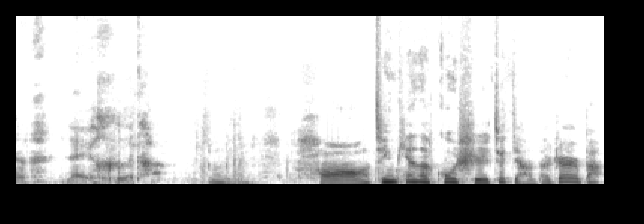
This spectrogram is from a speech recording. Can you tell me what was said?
人来喝它。嗯，好，今天的故事就讲到这儿吧。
